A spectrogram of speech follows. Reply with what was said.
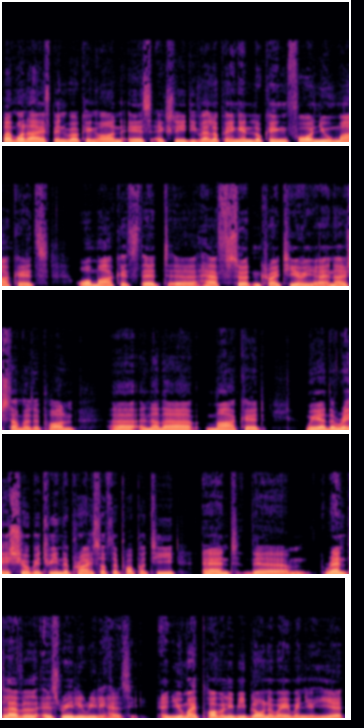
But what I've been working on is actually developing and looking for new markets or markets that uh, have certain criteria. And I've stumbled upon uh, another market where the ratio between the price of the property and the um, rent level is really, really healthy. And you might probably be blown away when you hear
